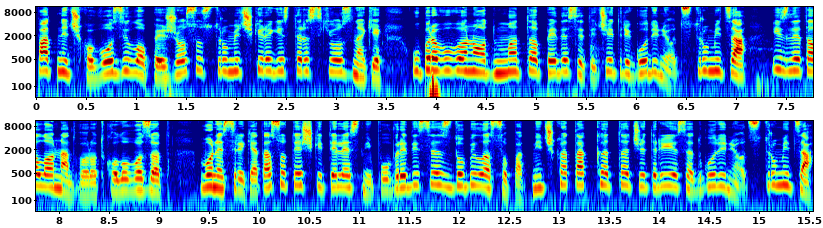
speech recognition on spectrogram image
патничко возило Пежо со струмички регистерски ознаки, управувано од МТ 54 години од Струмица, излетало надвор од коловозот. Во несреќата со тешки телесни повреди се здобила со патничката КТ 40 години од Струмица,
